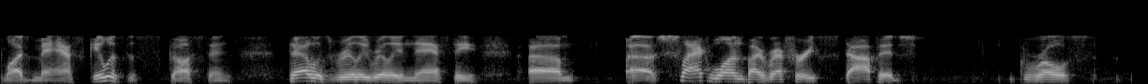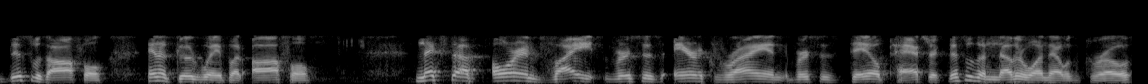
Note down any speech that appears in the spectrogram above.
blood mask. It was disgusting. That was really, really nasty. Um uh Shlak won by referee stoppage. Gross. This was awful. In a good way, but awful. Next up, Orin Veidt versus Eric Ryan versus Dale Patrick. This was another one that was gross.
